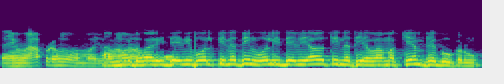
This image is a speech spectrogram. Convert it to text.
તો આપણે હું સમજવું? આ મોઢવારી દેવી બોલતી નથી ને ઓલી દેવી આવતી નથી હવે આમાં કેમ ભેગું કરવું.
